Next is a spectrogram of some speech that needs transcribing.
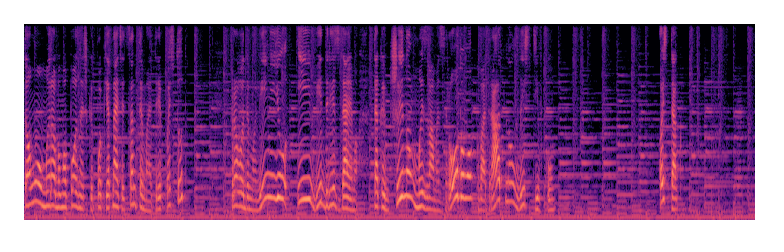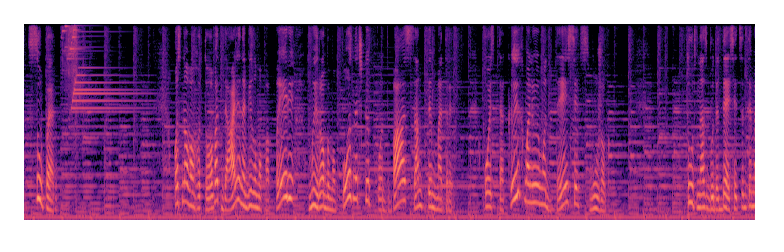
Тому ми робимо позначки по 15 см ось тут. Проводимо лінію і відрізаємо. Таким чином ми з вами зробимо квадратну листівку. Ось так. Супер! Основа готова. Далі на білому папері ми робимо позначки по 2 см. Ось таких малюємо 10 смужок. Тут в нас буде 10 см.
